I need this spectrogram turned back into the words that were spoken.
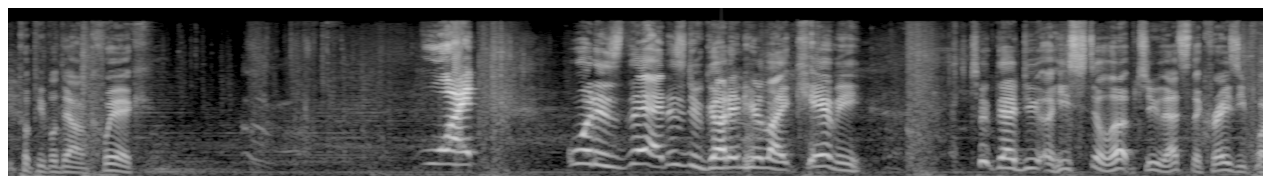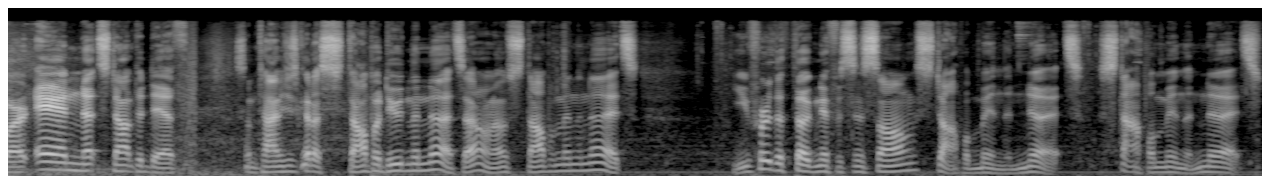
you put people down quick. What? What is that? This dude got in here like Cammy. Took that dude. Oh, he's still up, too. That's the crazy part. And nut stomp to death. Sometimes you just gotta stomp a dude in the nuts. I don't know. Stomp him in the nuts. You've heard the Thugnificent song. Stomp him in the nuts. Stomp him in the nuts.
